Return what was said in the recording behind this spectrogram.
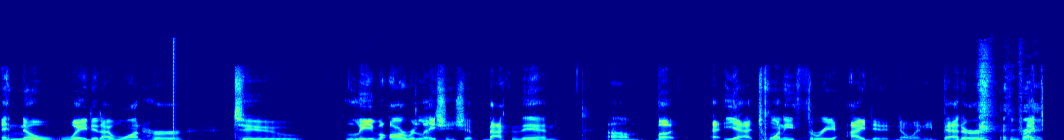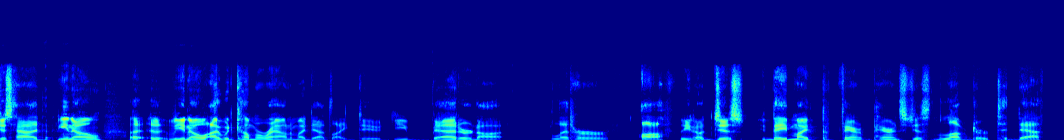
and no way did I want her to leave our relationship back then. Um, but uh, yeah, 23, I didn't know any better. I just had, you know, uh, uh, you know, I would come around and my dad's like, dude, you better not let her off. You know, just they, my parents just loved her to death.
